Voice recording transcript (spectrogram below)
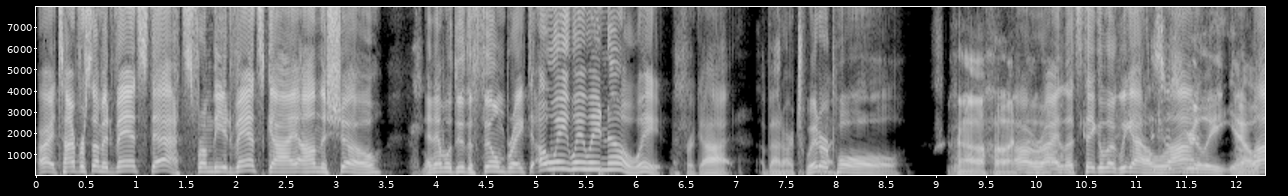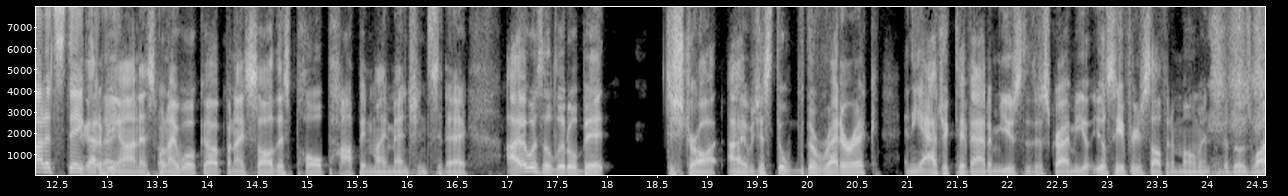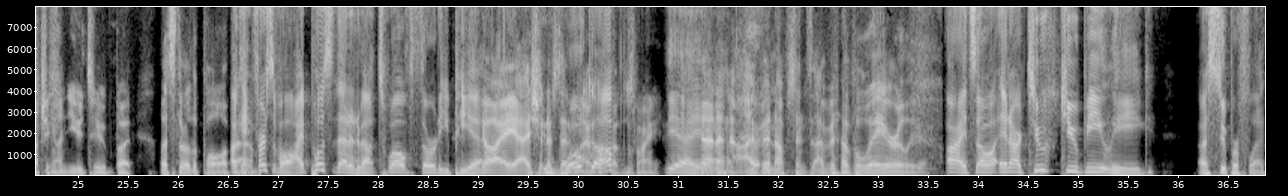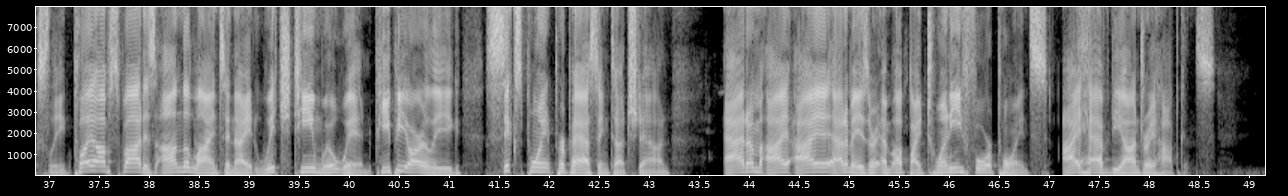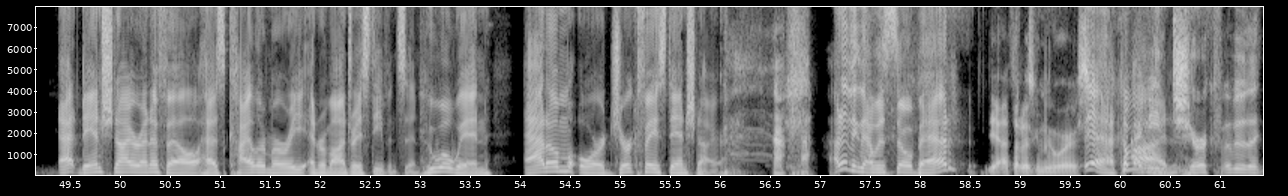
All right, time for some advanced stats from the advanced guy on the show. And then we'll do the film breakdown. Oh, wait, wait, wait. No, wait. I forgot about our Twitter What? poll. Oh, All right, let's take a look. We got a This lot, really, you know, a lot at stake. I got to be honest. When Oh. I woke up and I saw this poll pop in my mentions today, I was a little bit distraught. I was just the the rhetoric and the adjective Adam used to describe me. You'll, you'll see it for yourself in a moment for those watching on YouTube. But let's throw the poll up. Okay, Adam. first of all, I posted that at about twelve thirty p.m. no, I, yeah, I should have said woke woke up? up this morning. yeah, yeah. No, no, no. I've been up since I've been up way earlier. All right, so in our two QB league, a super flex league, playoff spot is on the line tonight. Which team will win? PPR league, six point per passing touchdown. Adam, I, I, Adam Aizer, am up by 24 points. I have DeAndre Hopkins. At Dan Schneier NFL has Kyler Murray and Rhamondre Stevenson. Who will win? Adam or jerkface Dan Schneier? I didn't think that was so bad. Yeah, I thought it was gonna be worse. Yeah, come on. I mean, jerk.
